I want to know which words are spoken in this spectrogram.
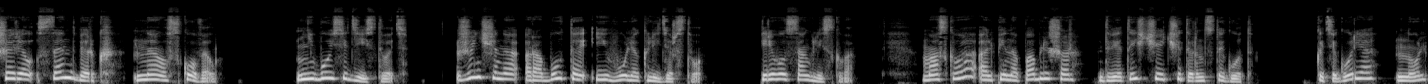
Шерил Сэндберг, Нелл Сковелл. «Не бойся действовать. Женщина, работа и воля к лидерству». Перевод с английского. Москва, Альпина Паблишер, 2014 год. Категория 0+.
